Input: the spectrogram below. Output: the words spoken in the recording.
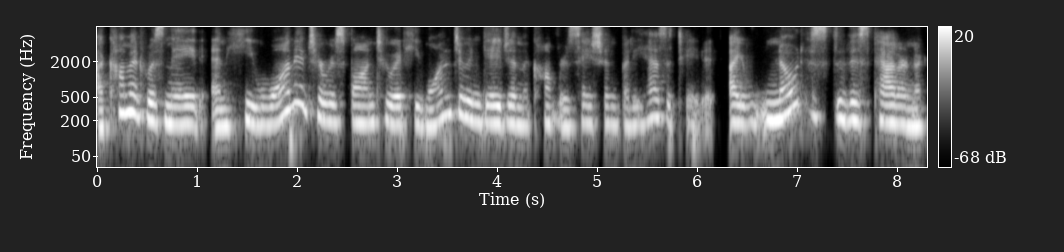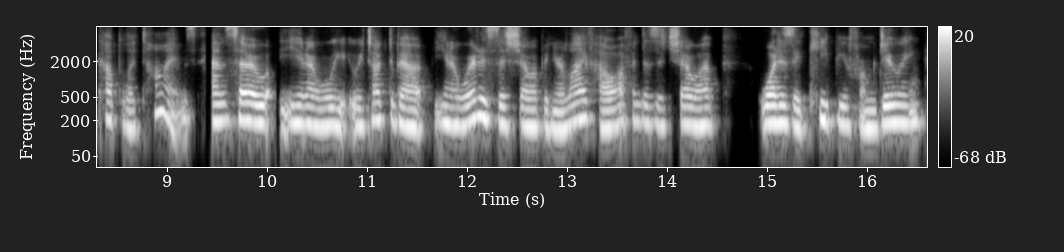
a comment was made and he wanted to respond to it. He wanted to engage in the conversation but he hesitated. I noticed this pattern a couple of times. And so you know we we talked about you know where does this show up in your life? How often does it show up what does it keep you from doing?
